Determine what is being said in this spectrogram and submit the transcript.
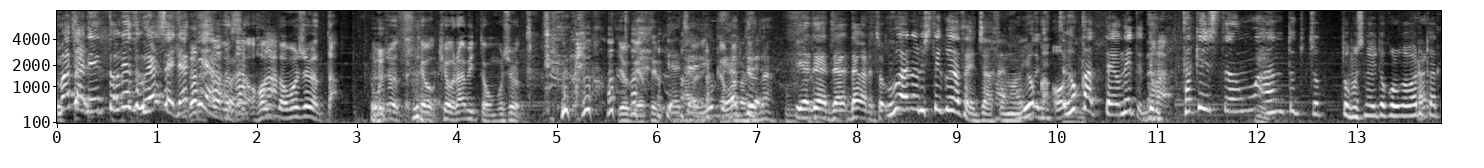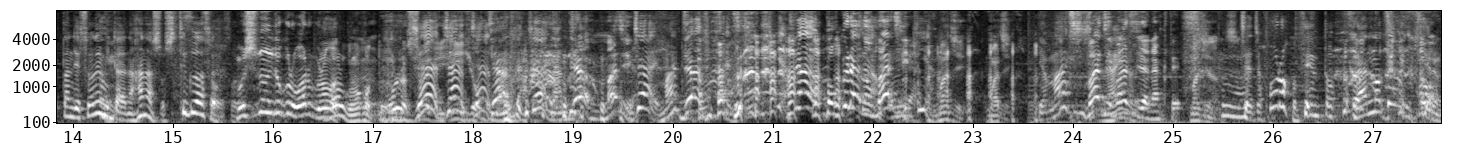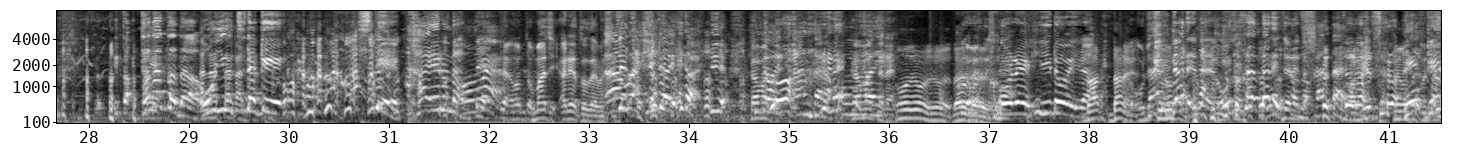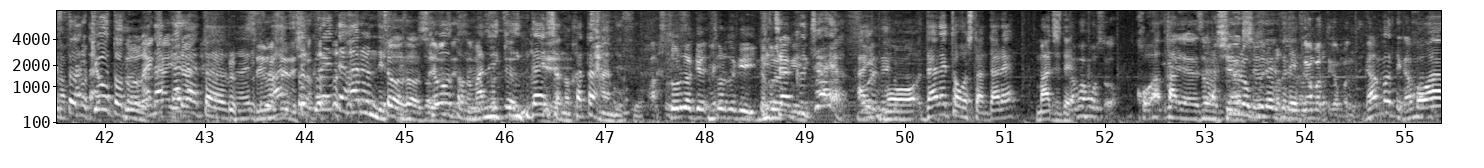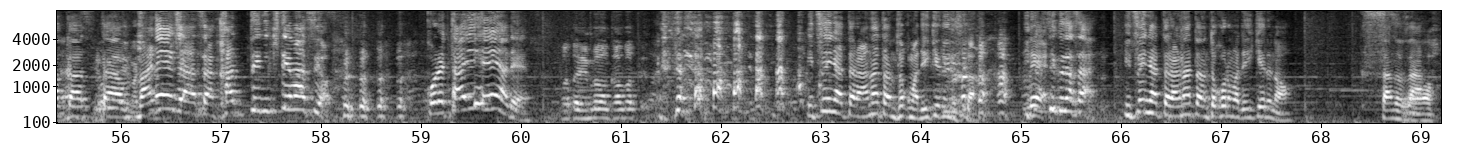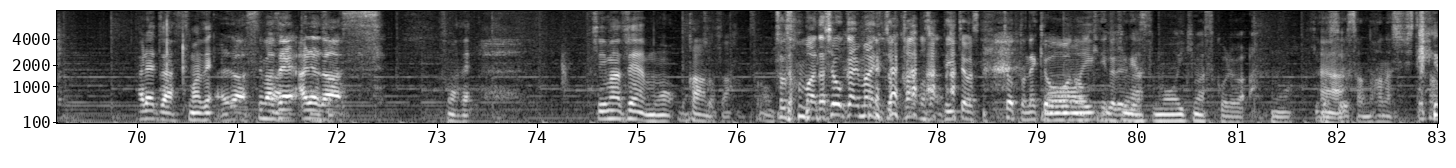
またネットニュース増やしたいだけやん本当面白かった面白かった。今日今日ラビット面白かった。よくやってる。いやじゃあよくやってるいやだだだから上乗りしてください。じゃあその、はいよかよかったよねって。でもはい。たけしさんはあの時ちょっと虫の居所が悪かったんですよねみたいな話をしてください。虫の居所悪くなかった。悪くなかった。じゃあじゃあじゃあじゃあじゃあマジじゃあマジ。じゃあマジ。じゃあ僕らのマジや。マジ。マジ。いやマジマジマジじゃななくて。マジなんですじゃあじゃあフォローせんと。何のために来てるの？たただただ追い打ちだけして帰るなんて。いや本当マジありがとうございましあたひどいひどい。い。や頑張ってあんたらほんまに頑張ってね。これひどいな。だ誰？おじさん誰誰おじさん誰じゃないの？ゲストのゲゲストの京都のね会社。た方のねすいませんでした。くれてはるんですよ。そうそうそう。京都のマネキン会社の方なんですよ。それだけそれだけ言っためちゃくちゃや。はい。もう誰通したん？誰？マジで。生放送。怖かった。いやいやその収録収録で。す頑張って頑張って。頑張って頑張怖って。かった。マネージャーさん勝手に来てますよこれ大変やで。また M1 頑張って。ね いつになったらあなたのとこまで行けるんですか？行かせてください。いつになったらあなたのところまで行けるの？サンドさん。ありがとうございます。すいません。ありがとうございます。すいません。ありがとうございますすいません。すいません。もう川野さん。ちょっとまだ紹介前にちょっと菅野さんって言っちゃいます。ちょっとね今日の来てくれるきまゲスす。もう行きます。これは。もう。ト広末さんの話してた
